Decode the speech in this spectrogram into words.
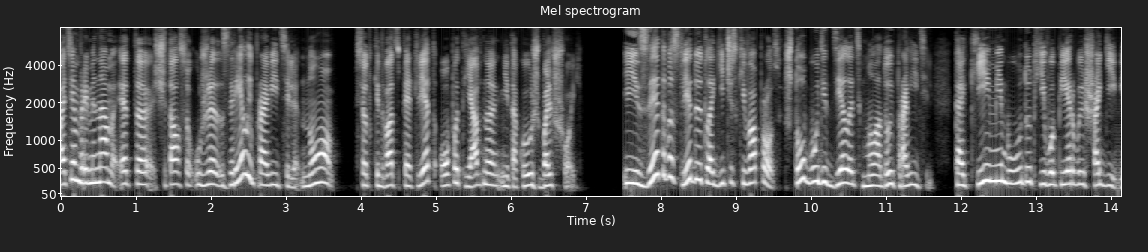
По тем временам это считался уже зрелый правитель, но все-таки 25 лет опыт явно не такой уж большой. И из этого следует логический вопрос, что будет делать молодой правитель, какими будут его первые шаги.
